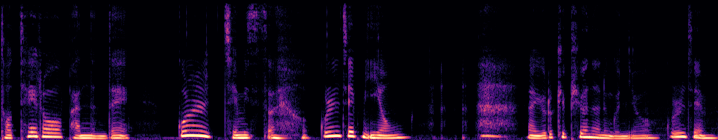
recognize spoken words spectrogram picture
더 테러 봤는데 꿀 재밌어요. 꿀잼이영. 아, 이렇게 표현하는군요. 꿀잼.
